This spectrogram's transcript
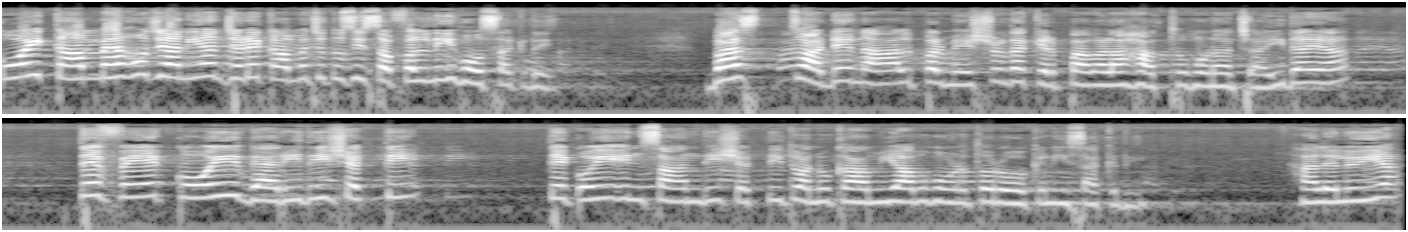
ਕੋਈ ਕੰਮ ਇਹੋ ਜਿਹਾ ਨਹੀਂ ਹੈ ਜਿਹੜੇ ਕੰਮ 'ਚ ਤੁਸੀਂ ਸਫਲ ਨਹੀਂ ਹੋ ਸਕਦੇ। ਬਸ ਤੁਹਾਡੇ ਨਾਲ ਪਰਮੇਸ਼ਵਰ ਦਾ ਕਿਰਪਾ ਵਾਲਾ ਹੱਥ ਹੋਣਾ ਚਾਹੀਦਾ ਆ ਤੇ ਫਿਰ ਕੋਈ ਵੈਰੀ ਦੀ ਸ਼ਕਤੀ ਤੇ ਕੋਈ ਇਨਸਾਨ ਦੀ ਸ਼ਕਤੀ ਤੁਹਾਨੂੰ ਕਾਮਯਾਬ ਹੋਣ ਤੋਂ ਰੋਕ ਨਹੀਂ ਸਕਦੀ। ਹਾਲੇਲੂਇਆ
